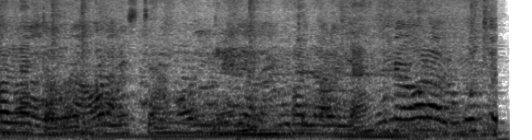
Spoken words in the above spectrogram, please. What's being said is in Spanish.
Hola a todos, ¿cómo están? Bien. Hola, hola.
